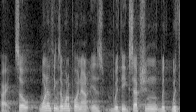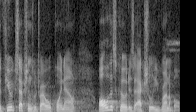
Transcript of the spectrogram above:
All right, so one of the things I want to point out is with the exception, with, with the few exceptions which I will point out, all of this code is actually runnable.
